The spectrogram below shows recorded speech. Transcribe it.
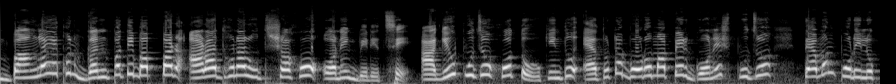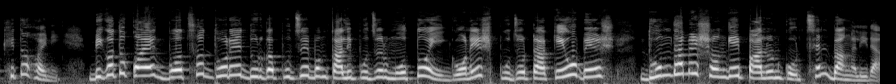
বাংলায় এখন গণপতি বাপ্পার আরাধনার উৎসাহ অনেক বেড়েছে। আগেও পুজো হতো, কিন্তু এতটা বড় মাপের গণেশ পুজো তেমন পরিলক্ষিত হয়নি। বিগত কয়েক বছর ধরে দুর্গাপুজো এবং কালী পুজোর মতোই গণেশ পুজোটাকেও বেশ ধুমধামের সঙ্গেই পালন করছেন বাঙালিরা।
